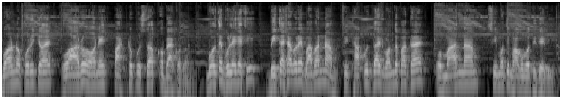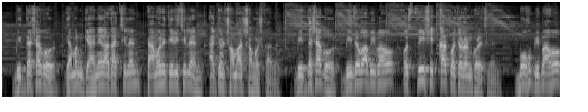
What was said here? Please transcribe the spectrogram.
বর্ণ পরিচয় ও আরও অনেক পাঠ্যপুস্তক ও ব্যাকরণ। বলতে ভুলে গেছি, বিদ্যাসাগরের বাবার নাম শ্রী ঠাকুরদাস বন্দ্যোপাধ্যায় ও মার নাম শ্রীমতী ভগবতী দেবী। বিদ্যাসাগর যেমন জ্ঞানের আধার ছিলেন, তেমনই তিনি ছিলেন একজন সমাজ সংস্কারক। বিদ্যাসাগর বিধবা বিবাহ ও স্ত্রী শিক্ষার প্রচলন করেছিলেন। বহু বিবাহ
